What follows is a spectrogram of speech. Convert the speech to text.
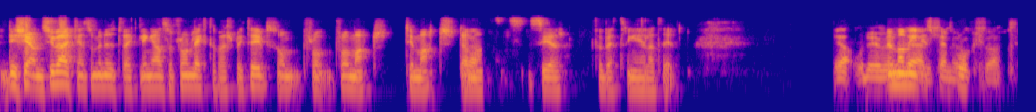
det känns ju verkligen som en utveckling, alltså från läktarperspektiv, som från, från match till match, där Ja. man ser förbättringar hela tiden. Ja, och det är Men väl man det vill känner så. också att...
